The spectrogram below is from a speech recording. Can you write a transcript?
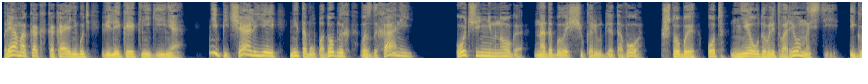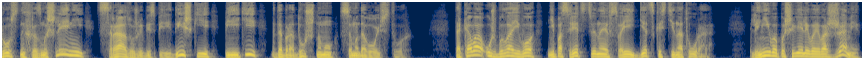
прямо как какая-нибудь великая княгиня. Ни печали ей, ни тому подобных воздыханий. Очень немного надо было щукарю для того, чтобы от неудовлетворенности и грустных размышлений сразу же без передышки перейти к добродушному самодовольству. Такова уж была его непосредственная в своей детскости натура. Лениво пошевеливая вожжами,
